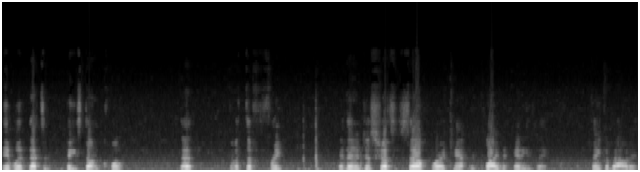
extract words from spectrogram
It was, that's a, based on quote. That, what the freak? And then it just shuts itself where I can't reply to anything. Think about it.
